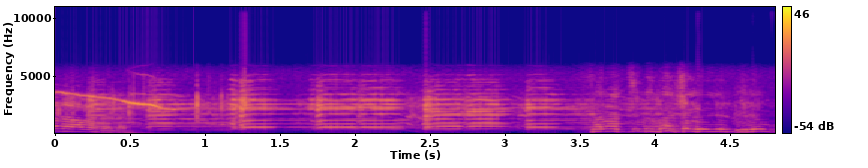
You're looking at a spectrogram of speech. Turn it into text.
Horonla devam edelim Sanatçımızdan çok özür diliyorum.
